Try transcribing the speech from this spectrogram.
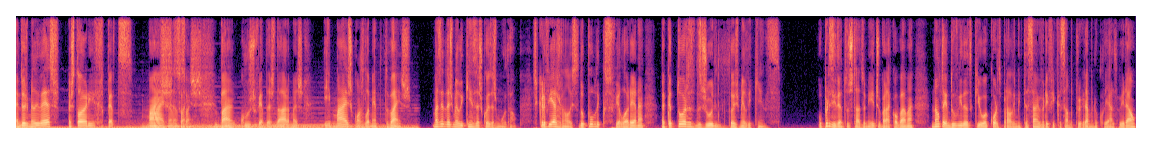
Em 2010, a história repete-se mais sanções, bancos, vendas de armas e mais congelamento de bens. Mas em 2015 as coisas mudam. Escrevi à jornalista do Público, Sofia Lorena, a 14 de julho de 2015. O presidente dos Estados Unidos, Barack Obama, não tem dúvida de que o acordo para a limitação e verificação do programa nuclear do Irão,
